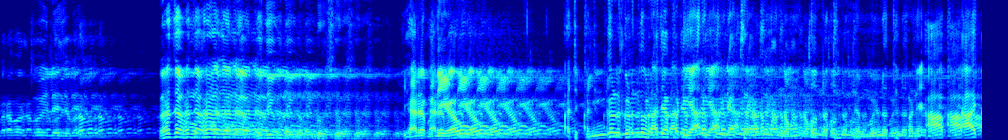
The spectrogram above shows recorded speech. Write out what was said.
બરાબર? જોઈ લેજો બરાબર? રાજા મહારાજાને આ બુદ્ધિનું નમવું છે દેવ આજે પિંગલગઢનો રાજા પણ યારે કોઈના ચરણમાં નમતો નથી ને નમ્યો નથી પણ આપ આજ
